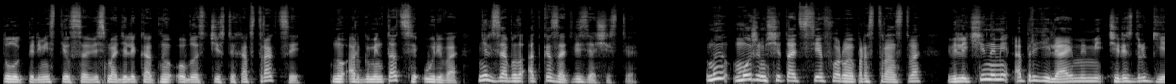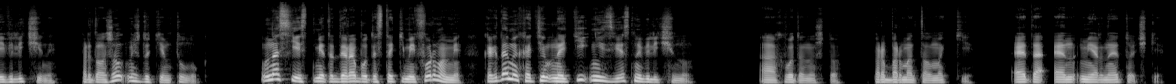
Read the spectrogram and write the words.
Тулук переместился в весьма деликатную область чистых абстракций, но аргументации Урева нельзя было отказать в изяществе. Мы можем считать все формы пространства величинами, определяемыми через другие величины, продолжал между тем Тулук. У нас есть методы работы с такими формами, когда мы хотим найти неизвестную величину. Ах, вот оно что, пробормотал Макки. Это n-мерные точки.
